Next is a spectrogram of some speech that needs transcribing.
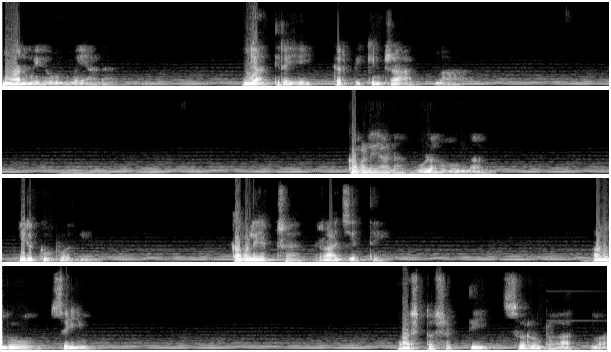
நான் மிக உண்மையான யாத்திரையை கற்பிக்கின்ற ஆத்மா கவலையான உலகம் உண்ணான் இருக்கும் போதே கவலையற்ற ராஜ்யத்தை அனுபவம் செய்யும் அஷ்டசக்தி சுரூப ஆத்மா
